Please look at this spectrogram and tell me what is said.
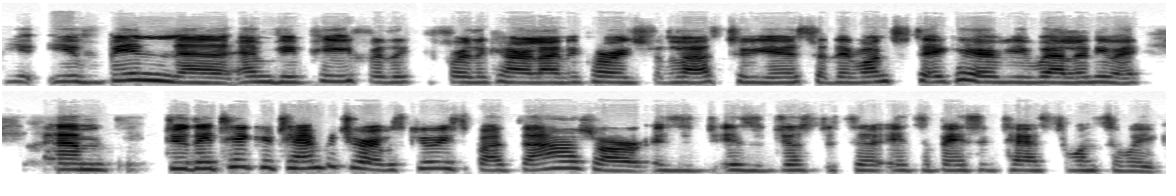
You, have been uh, MVP for the for the Carolina Courage for the last two years, so they want to take care of you well. Anyway, um, do they take your temperature? I was curious about that, or is it is it just it's a it's a basic test once a week?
